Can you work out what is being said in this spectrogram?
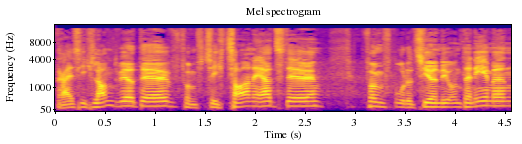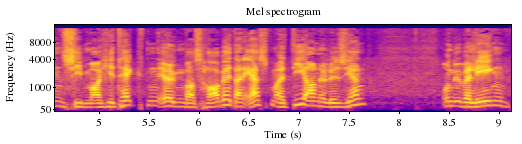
30 Landwirte, 50 Zahnärzte, fünf produzierende Unternehmen, sieben Architekten, irgendwas habe, dann erstmal die analysieren und überlegen,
